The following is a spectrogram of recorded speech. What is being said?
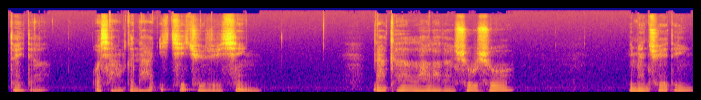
对的，我想要跟他一起去旅行。”那棵老老的树说：“你们确定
